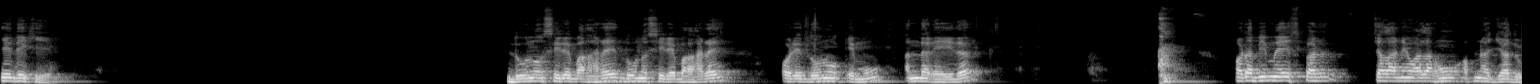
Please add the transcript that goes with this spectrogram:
ये देखिए, दोनों सिरे बाहर है, दोनों सिरे बाहर है और ये दोनों के मुँह अंदर है इधर। और अभी मैं इस पर चलाने वाला हूँ अपना जादू।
